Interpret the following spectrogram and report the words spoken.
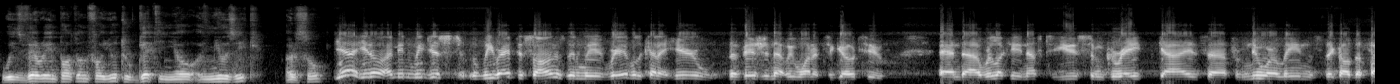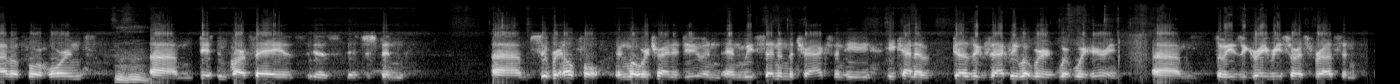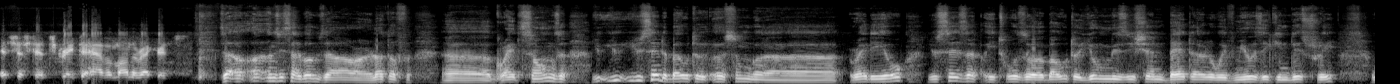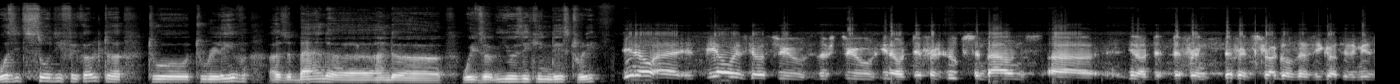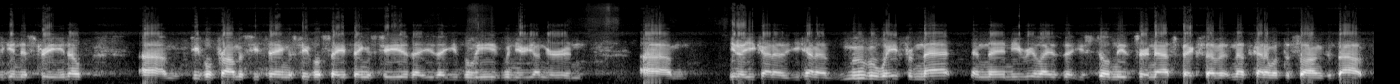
was very important for you to get in your music also? Yeah, you know, I mean, we just we write the songs, and we were able to kind of hear the vision that we wanted to go to, and uh, we're lucky enough to use some great guys uh, from New Orleans. They're called the 504 Horns. Mm-hmm. Um, Jason Parfait is, is has just been um, super helpful in what we're trying to do, and, and we send him the tracks, and he, he kind of does exactly what we're what we're hearing. Um, so he's a great resource for us, and it's just it's great to have him on the records. The, on this album, there are a lot of uh, great songs. You, you, you said about a, a song uh, radio. You said that it was about a young musician battle with music industry. Was it so difficult uh, to to live as a band uh, and uh, with the music industry? You know, uh, you always go through through you know different hoops and bounds, uh, you know, d- different different struggles as you go through the music industry. You know, um, people promise you things, people say things to you that you, that you believe when you're younger, and um, you know, you kind of you kind of move away from that, and then you realize that you still need certain aspects of it, and that's kind of what the song's about.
